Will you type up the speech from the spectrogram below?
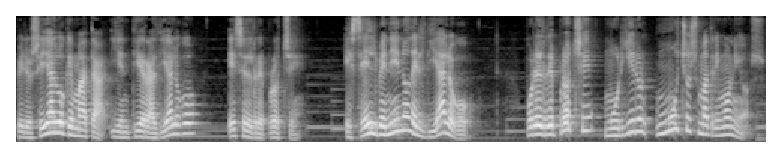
Pero si hay algo que mata y entierra el diálogo, es el reproche. Es el veneno del diálogo. Por el reproche murieron muchos matrimonios,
